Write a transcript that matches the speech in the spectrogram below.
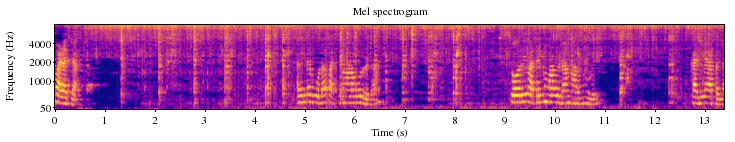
വഴറ്റാം. അതിന്റെ കൂടെ പച്ചമുളകും ഇടാം. സോറി വറ്റൽമുളക് മുളക് ഇടാൻ മറന്നുപോയി. കരിയാപ്പല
